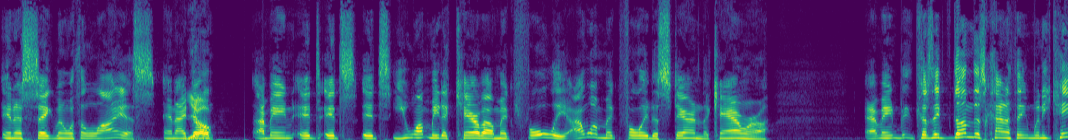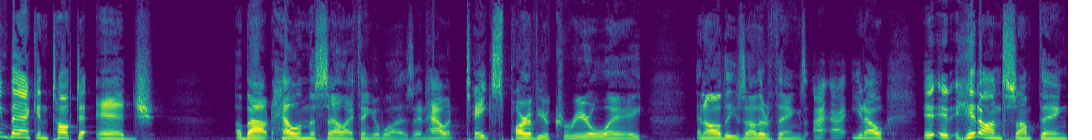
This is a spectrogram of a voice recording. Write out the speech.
in a segment with Elias, and I don't. I mean, it's it's it's. You want me to care about Mick Foley? I want Mick Foley to stare in the camera. I mean, because they've done this kind of thing. When he came back and talked to Edge about Hell in the Cell, I think it was, and how it takes part of your career away, and all these other things. I, I you know, it, it hit on something.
